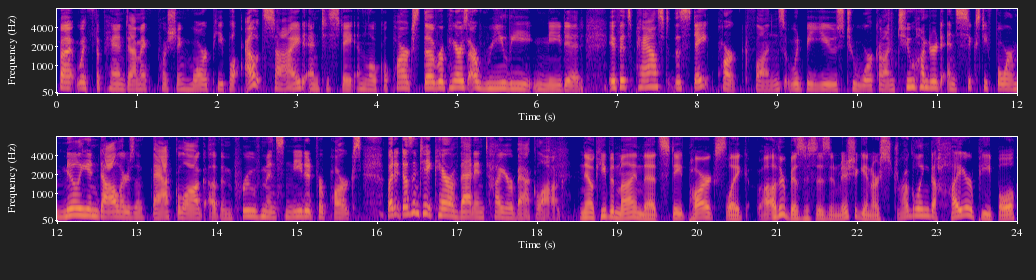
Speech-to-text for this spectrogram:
But with the pandemic pushing more people outside and to state and local parks, the repairs are really needed. If it's passed, the state park funds would be used to work on $264 million of backlog of improvements needed for parks, but it doesn't take care of that entire backlog. Now, keep in mind that state parks, like other businesses in Michigan, are struggling to hire people,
